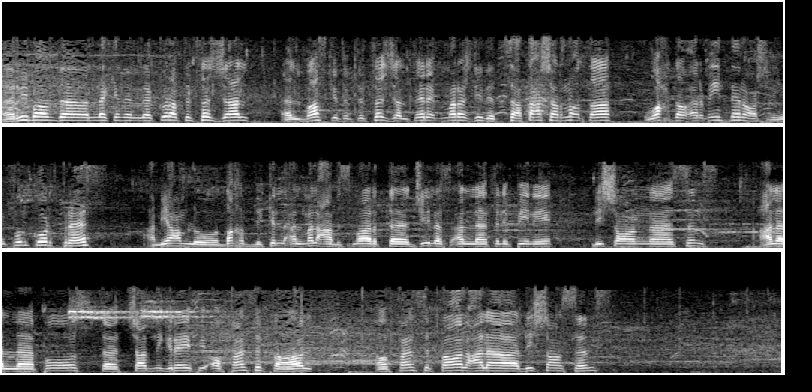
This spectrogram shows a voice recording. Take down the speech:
rebound لكن الكرة بتتسجل ال basket بتتسجل فارق مرة جديدة 19 نقطة 41 22 full court press عم يعملوا ضغط بكل الملعب. سمارت جيلس الفلبيني ديشون آه، سيمس على ال post تشادني جراي في offensive foul offensive foul على ديشان سيمز.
